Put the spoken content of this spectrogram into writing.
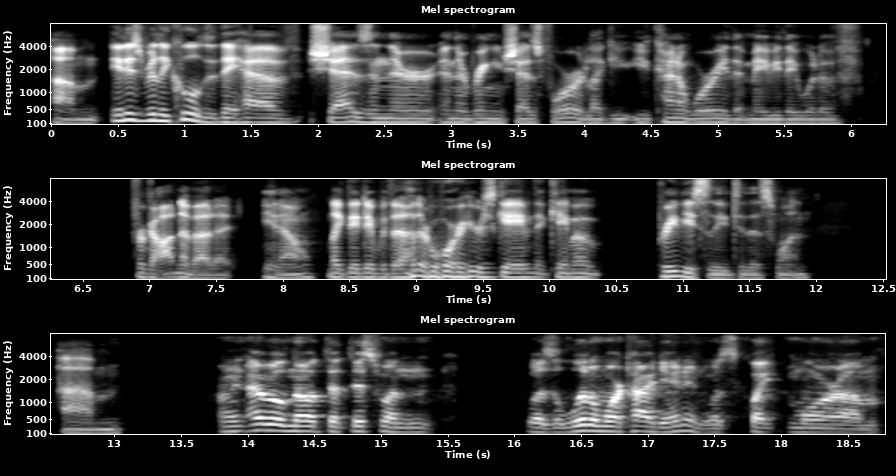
um, it is really cool that they have Shez and they're and they're bringing Shez forward. Like you, you kind of worry that maybe they would have forgotten about it, you know, like they did with the other Warriors game that came out previously to this one. Um, I mean, I will note that this one was a little more tied in and was quite more. Um,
